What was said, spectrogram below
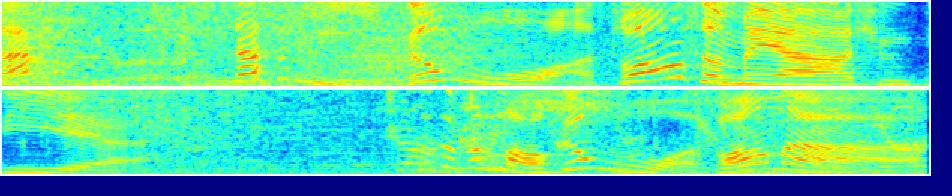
哎，但是你跟我装什么呀，兄弟？你怎么老跟我装呢？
